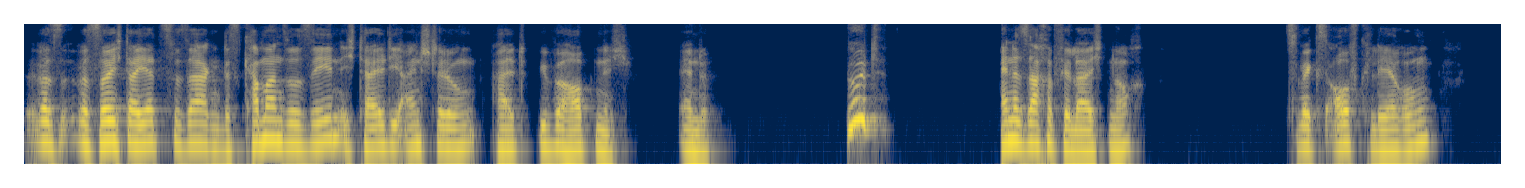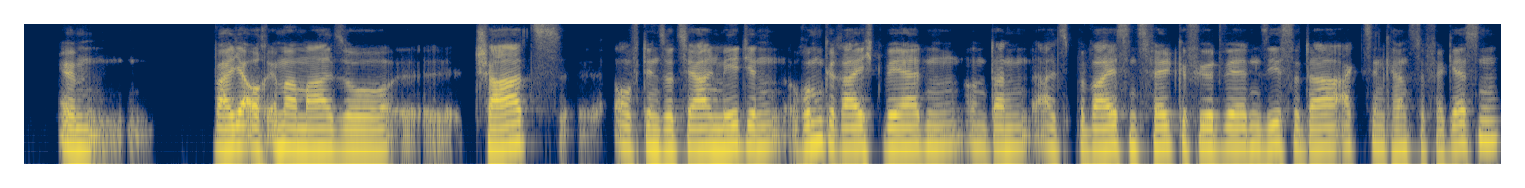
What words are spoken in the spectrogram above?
was, was soll ich da jetzt zu sagen? Das kann man so sehen. Ich teile die Einstellung halt überhaupt nicht. Ende. Gut. Eine Sache vielleicht noch, zwecks Aufklärung, ähm, weil ja auch immer mal so äh, Charts auf den sozialen Medien rumgereicht werden und dann als Beweis ins Feld geführt werden. Siehst du da, Aktien kannst du vergessen.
